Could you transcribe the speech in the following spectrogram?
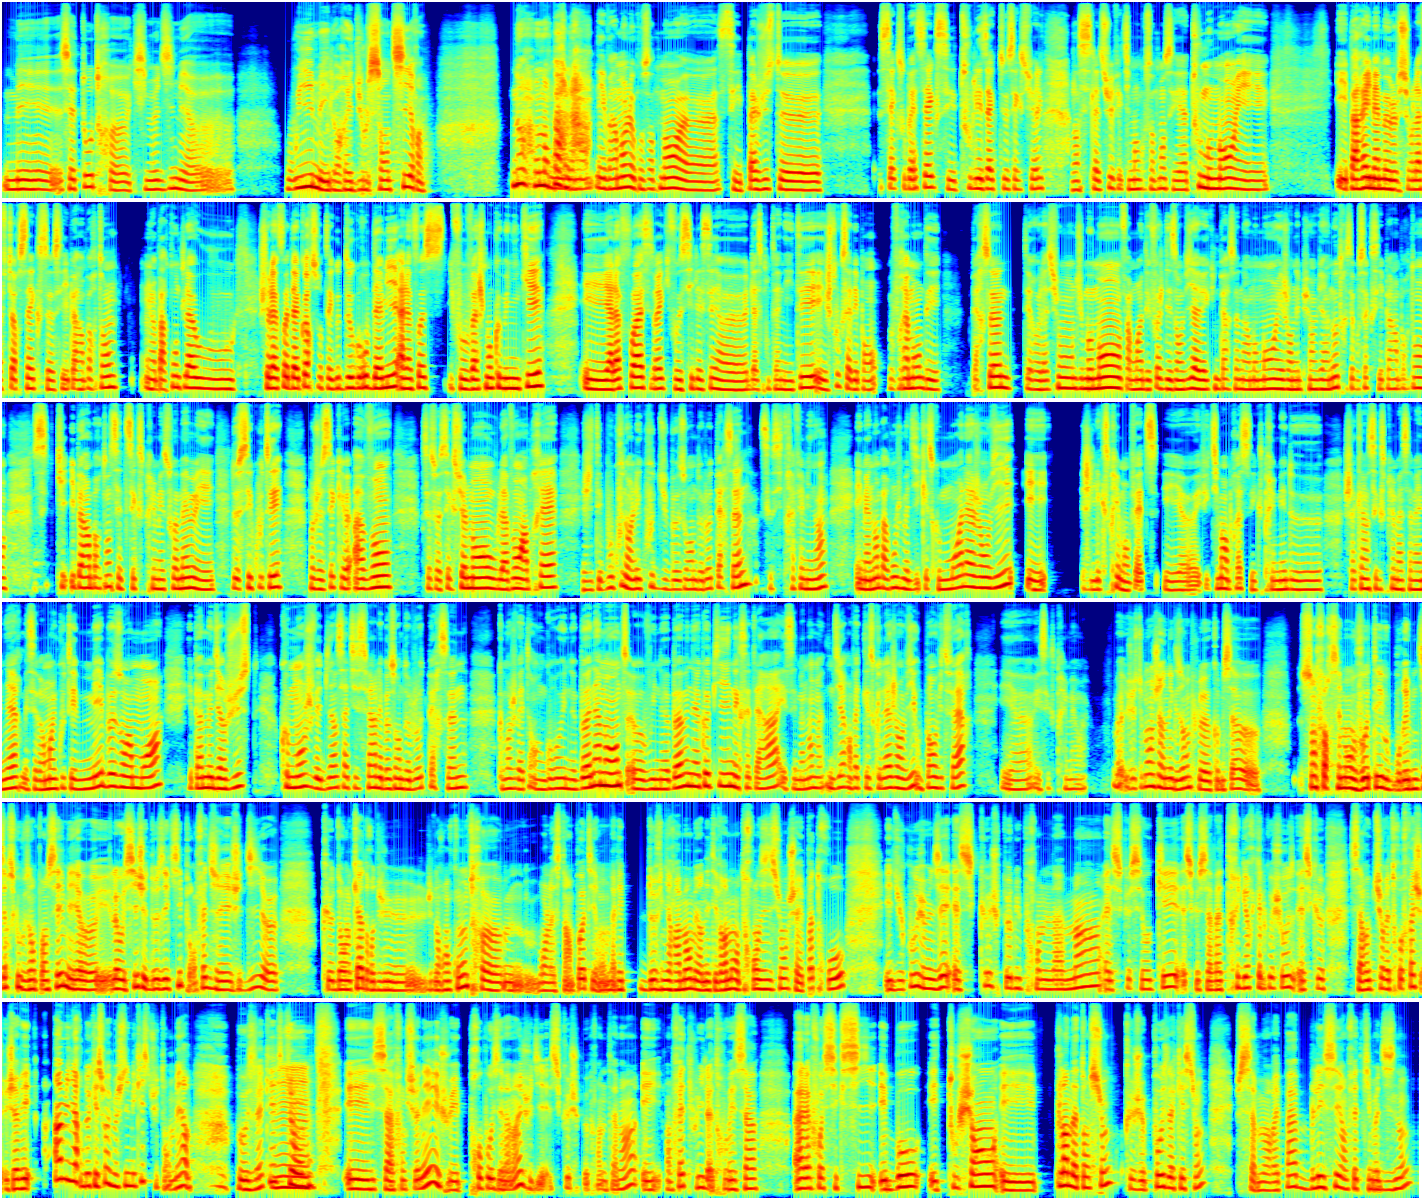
Mais cet autre qui me dit, mais oui, mais il aurait dû le sentir. Non, on en parle. Et vraiment, le consentement, euh, c'est pas juste euh, sexe ou pas sexe, c'est tous les actes sexuels. J'insiste là-dessus, effectivement, le consentement, c'est à tout moment. Et, et pareil, même euh, sur l'after-sex, c'est hyper important. par contre, là où je suis à la fois d'accord sur tes deux groupes d'amis, à la fois il faut vachement communiquer et à la fois c'est vrai qu'il faut aussi laisser de la spontanéité. Et je trouve que ça dépend vraiment des personne, tes relations du moment. Enfin, moi, des fois, j'ai des envies avec une personne à un moment et j'en ai plus envie à un autre. C'est pour ça que c'est hyper important. Ce qui est hyper important, c'est de s'exprimer soi-même et de s'écouter. Moi, je sais qu'avant, que ce soit sexuellement ou l'avant-après, j'étais beaucoup dans l'écoute du besoin de l'autre personne. C'est aussi très féminin. Et maintenant, par contre, je me dis, qu'est-ce que moi, là, j'ai envie? Et je l'exprime en fait. Et effectivement, après, c'est exprimé de. Chacun s'exprime à sa manière, mais c'est vraiment écouter mes besoins, moi, et pas me dire juste comment je vais bien satisfaire les besoins de l'autre personne, comment je vais être en gros une bonne amante ou une bonne copine, etc. Et c'est maintenant me dire en fait qu'est-ce que là j'ai envie ou pas envie de faire et, s'exprimer. Ouais. Bah, justement, j'ai un exemple comme ça. sans forcément voter, vous pourrez me dire ce que vous en pensez, mais là aussi j'ai deux équipes. En fait, j'ai dit que dans le cadre d'une rencontre, euh, bon là c'était un pote et on allait devenir amant, mais on était vraiment en transition, je savais pas trop. Et du coup, je me disais, est-ce que je peux lui prendre la main? Est-ce que c'est ok? Est-ce que ça va trigger quelque chose? Est-ce que sa rupture est trop fraîche? J'avais un milliard de questions. Et je me suis dit, mais qu'est-ce que tu t'emmerdes? Pose la question. Mmh. Et ça a fonctionné. Je lui ai proposé ma main. Je lui ai dit, est-ce que je peux prendre ta main? Et en fait, lui, il a trouvé ça à la fois sexy et beau et touchant et plein d'attention que je pose la question. Ça m'aurait pas blessé en fait qu'ils me disent non.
